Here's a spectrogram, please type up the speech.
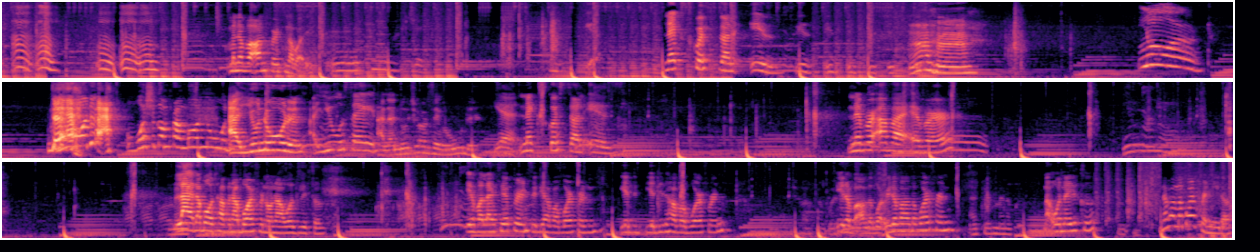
Me never unfair to nobody. Yeah. Next question is is is is is, is. Mm-hmm. Would, would Where she come from, about nude? Are you nude? Are you saying? And I know you say nude. Yeah. Next question is. Never have I ever. Lied about having a boyfriend when I was little. You ever lied to your parents if you have a boyfriend? You did, you did have a boyfriend? You never have the boy. You never have the boyfriend? I told me no. Not when I little. Never have a boyfriend either.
